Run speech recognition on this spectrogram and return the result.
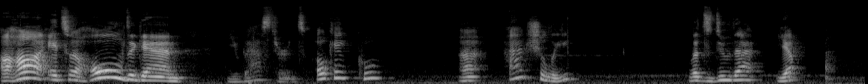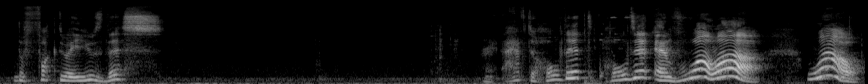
Aha, it's a hold again. You bastards. Okay, cool. Uh, actually, let's do that. Yep. The fuck do I use this? Alright, I have to hold it, hold it, and voila! Wow!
